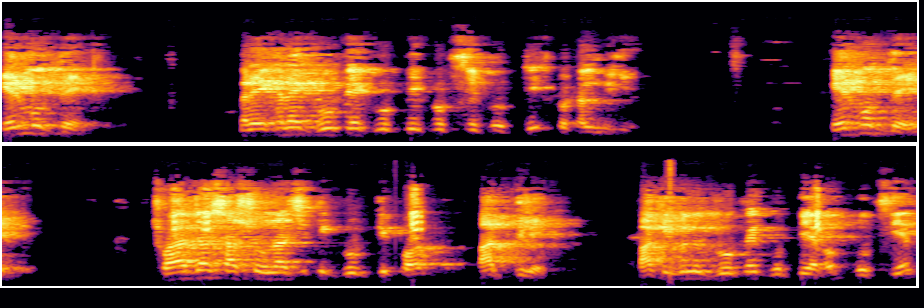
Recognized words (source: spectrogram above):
এর মধ্যে মানে এখানে group A group B group C group D total মিলিয়ে। এর মধ্যে ছয় হাজার সাতশো উনআশিটি গ্রুপ ডি পদ বাদ দিলে বাকিগুলো গ্রুপ এ গ্রুপ বি এবং গ্রুপ সি এর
